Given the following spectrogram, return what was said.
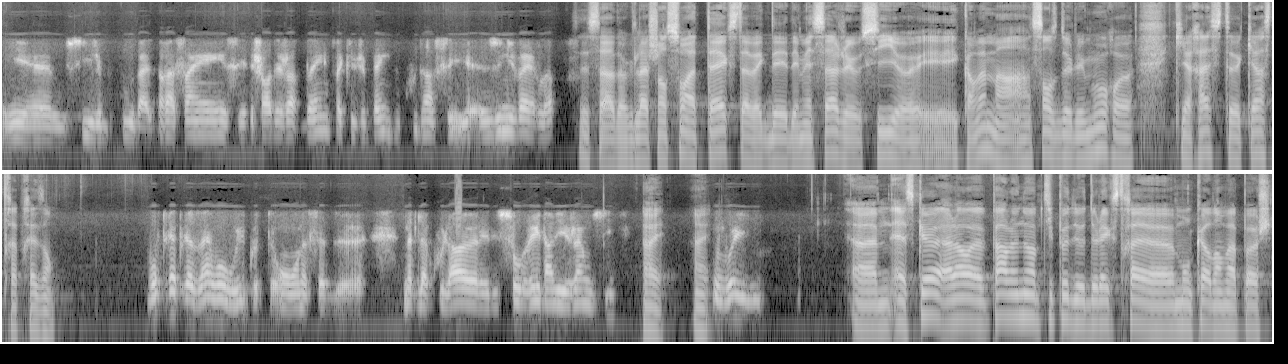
Et aussi, j'ai beaucoup ben, de Brassens et Richard Desjardins. Fait que je baigne beaucoup dans ces univers-là. C'est ça. Donc, la chanson à texte avec des, des messages et aussi, et quand même un, un sens de l'humour qui reste, qui reste très présent. Oui, très présent. Oui, oui. Écoute, on essaie de mettre de la couleur et du sourire dans les gens aussi. Ouais, ouais. Oui. Euh, Est-ce que, alors, euh, parle-nous un petit peu de, de l'extrait euh, Mon cœur dans ma poche.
